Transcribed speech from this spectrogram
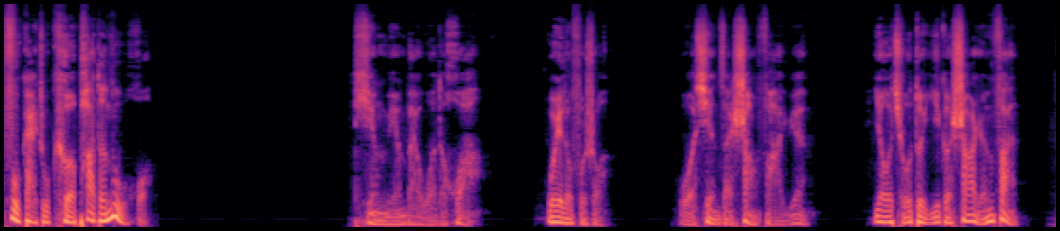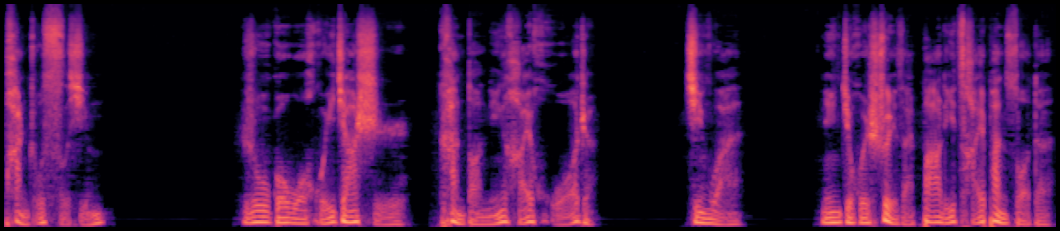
覆盖住可怕的怒火。听明白我的话。威勒夫说：“我现在上法院，要求对一个杀人犯判处死刑。如果我回家时看到您还活着，今晚您就会睡在巴黎裁判所的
